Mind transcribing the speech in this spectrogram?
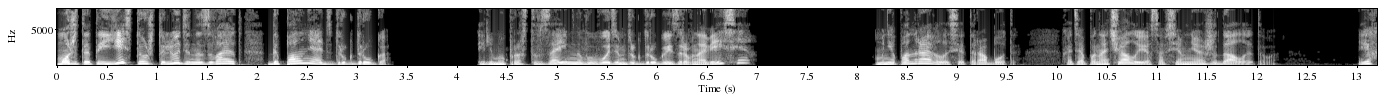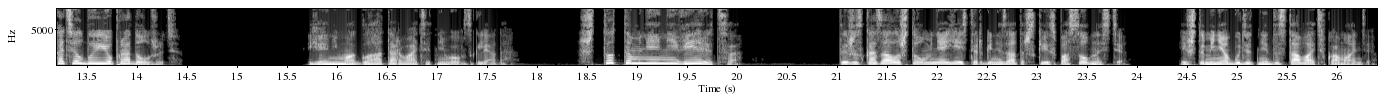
Может, это и есть то, что люди называют «дополнять друг друга». Или мы просто взаимно выводим друг друга из равновесия? Мне понравилась эта работа, хотя поначалу я совсем не ожидал этого. Я хотел бы ее продолжить. Я не могла оторвать от него взгляда. Что-то мне не верится. Ты же сказала, что у меня есть организаторские способности и что меня будет недоставать в команде.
